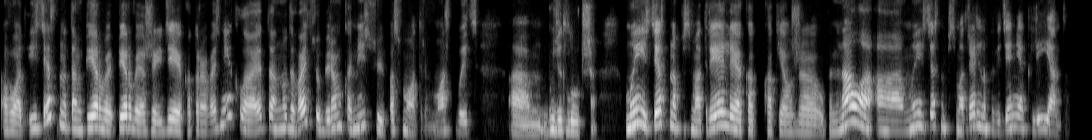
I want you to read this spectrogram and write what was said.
Вот. Естественно, там первая, первая же идея, которая возникла, это, ну, давайте уберем комиссию и посмотрим, может быть, будет лучше. Мы, естественно, посмотрели, как, как я уже упоминала, а, мы, естественно, посмотрели на поведение клиентов.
